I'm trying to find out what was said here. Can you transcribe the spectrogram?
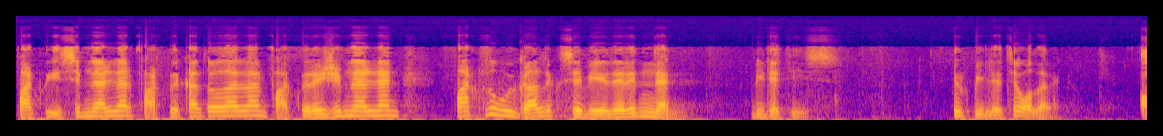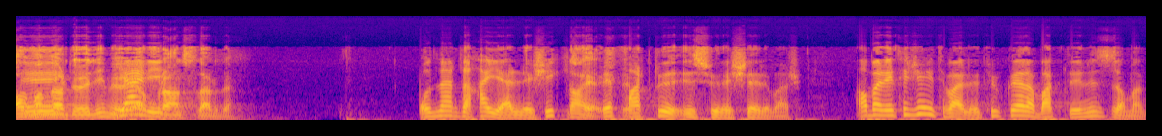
farklı isimlerle, farklı kadrolarla, farklı rejimlerle, farklı uygarlık seviyelerinden milletiyiz. Türk milleti olarak. Almanlar Ee, da öyle değil mi? yani- Veya Fransızlar da. Onlar daha yerleşik Daha ve farklı süreçleri var. Ama netice itibariyle Türklere baktığınız zaman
